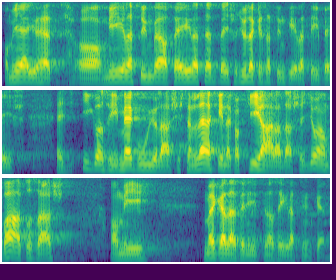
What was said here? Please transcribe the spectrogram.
ami eljöhet a mi életünkbe, a te életedbe és a gyülekezetünk életébe is. Egy igazi megújulás, Isten lelkének a kiáradás, egy olyan változás, ami megeleveníteni az életünket.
